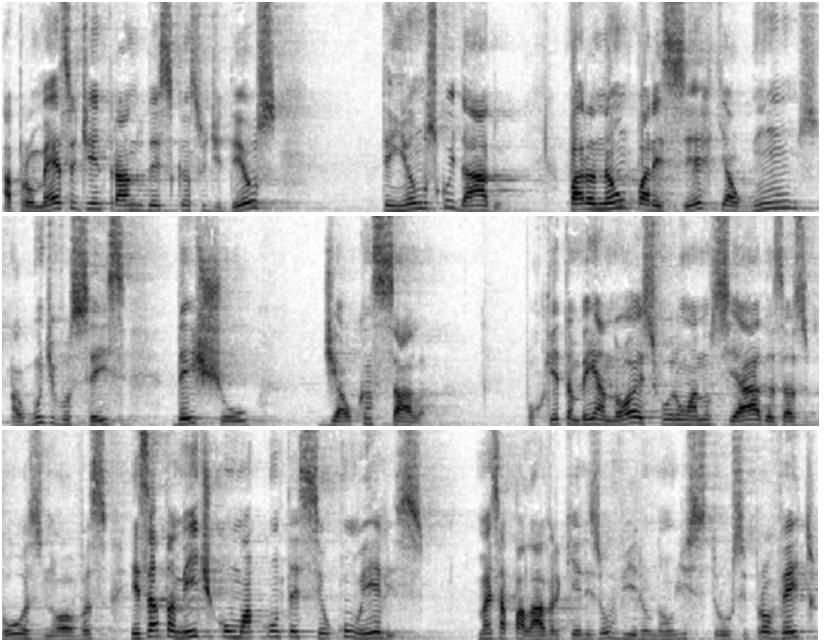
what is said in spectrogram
A promessa de entrar no descanso de Deus, tenhamos cuidado, para não parecer que alguns, algum de vocês deixou de alcançá-la. Porque também a nós foram anunciadas as boas novas, exatamente como aconteceu com eles. Mas a palavra que eles ouviram não lhes trouxe proveito,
